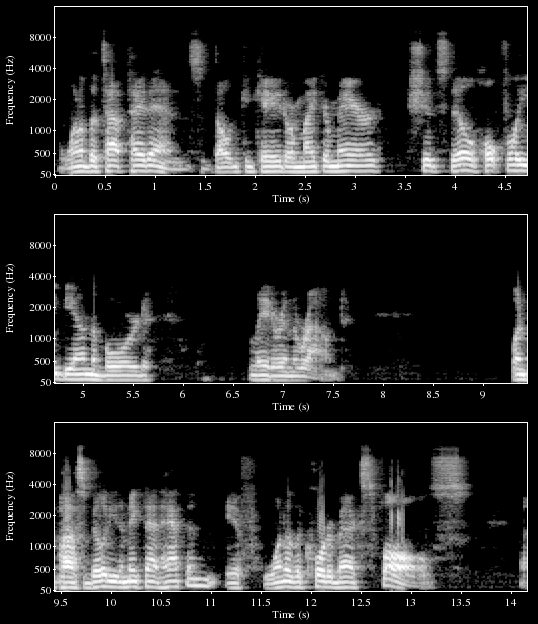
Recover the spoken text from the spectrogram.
One of the top tight ends, Dalton Kincaid or Michael Mayer, should still hopefully be on the board later in the round. One possibility to make that happen if one of the quarterbacks falls. Uh,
